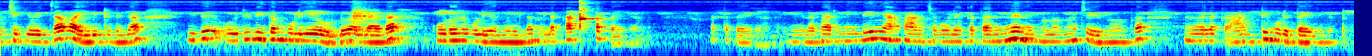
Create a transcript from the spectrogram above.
ഉച്ചയ്ക്ക് വെച്ചാൽ വൈകിട്ടിടുക ഇത് ഒരുവിധം പുളിയേ ഉള്ളൂ. അല്ലാതെ കൂടുതൽ പുളിയൊന്നുമില്ല. നല്ല കട്ട തൈരാണ്. കട്ട തൈരാണ്. ഇങ്ങനെ ഭരണിയിൽ ഞാൻ കാണിച്ച പോലെയൊക്കെ തന്നെ നിങ്ങളൊന്ന് ചെയ്ത് നോക്കുക നല്ല അടിപൊളി തൈര് കിട്ടും.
